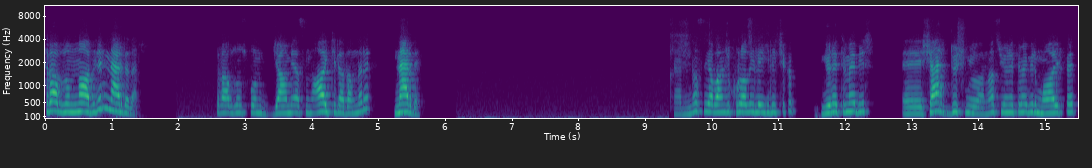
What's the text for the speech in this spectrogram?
Trabzon'un abileri neredeler? Trabzonspor'un camiasının akil adamları nerede? Yani nasıl yabancı kuralı ile ilgili çıkıp yönetime bir e, şerh düşmüyorlar? Nasıl yönetime bir muhalefet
